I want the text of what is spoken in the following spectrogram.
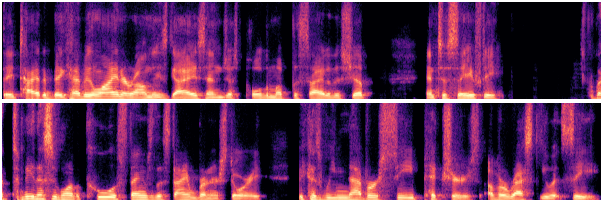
they tied a big heavy line around these guys and just pulled them up the side of the ship into safety. But to me, this is one of the coolest things of the Steinbrenner story because we never see pictures of a rescue at sea.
